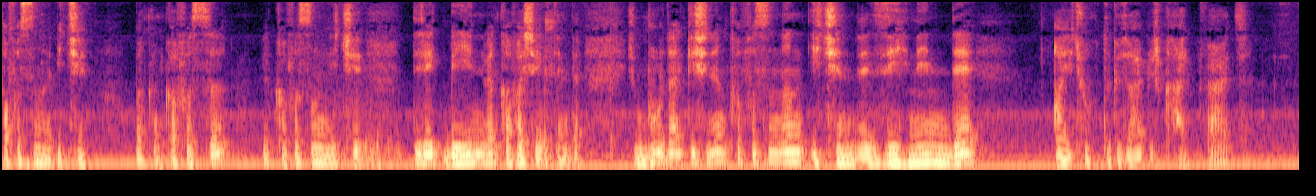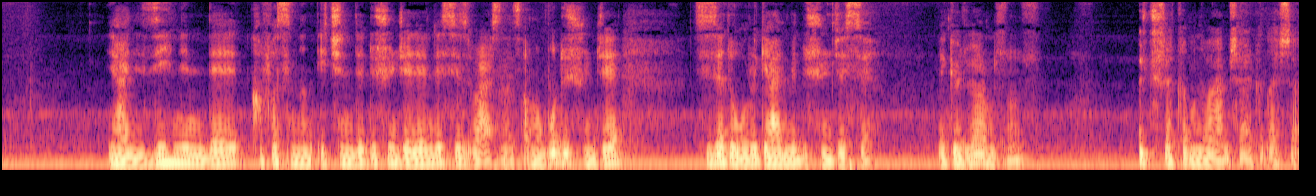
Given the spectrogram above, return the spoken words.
kafasının içi. Bakın kafası ve kafasının içi. Direkt beyin ve kafa şeklinde. Şimdi burada kişinin kafasının içinde, zihninde ay çok da güzel bir kalp verdi. Yani zihninde, kafasının içinde, düşüncelerinde siz varsınız. Ama bu düşünce size doğru gelme düşüncesi. Ve görüyor musunuz? Üç rakamını vermiş arkadaşlar.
